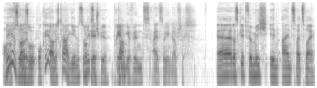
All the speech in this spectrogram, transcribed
Out Nee, es war so, okay, alles klar, gehen wir zum Okay, nächsten Spiel. Bremen Darm- gewinnt 1-0 gegen Darmstadt. äh, das geht für mich in ein 2-2.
